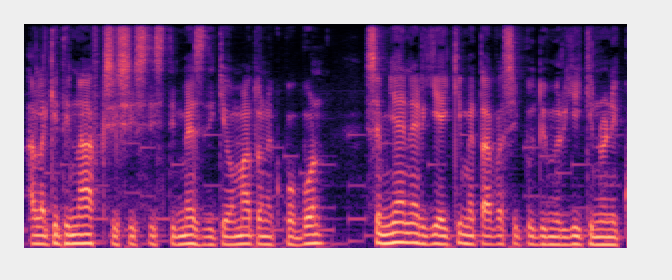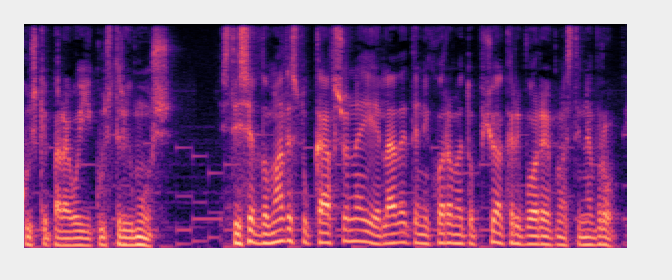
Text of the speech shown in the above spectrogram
αλλά και την αύξηση στις τιμές δικαιωμάτων εκπομπών σε μια ενεργειακή μετάβαση που δημιουργεί κοινωνικούς και παραγωγικούς τριγμούς. Στις εβδομάδες του καύσωνα η Ελλάδα ήταν η χώρα με το πιο ακριβό ρεύμα στην Ευρώπη.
